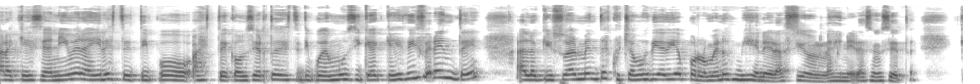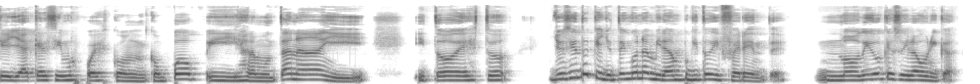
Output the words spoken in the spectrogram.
para que se animen a ir a este tipo, a este concierto de este tipo de música que es diferente a lo que usualmente escuchamos día a día, por lo menos mi generación, la generación Z, que ya crecimos pues con, con pop y Hannah Montana y, y todo esto. Yo siento que yo tengo una mirada un poquito diferente. No digo que soy la única,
